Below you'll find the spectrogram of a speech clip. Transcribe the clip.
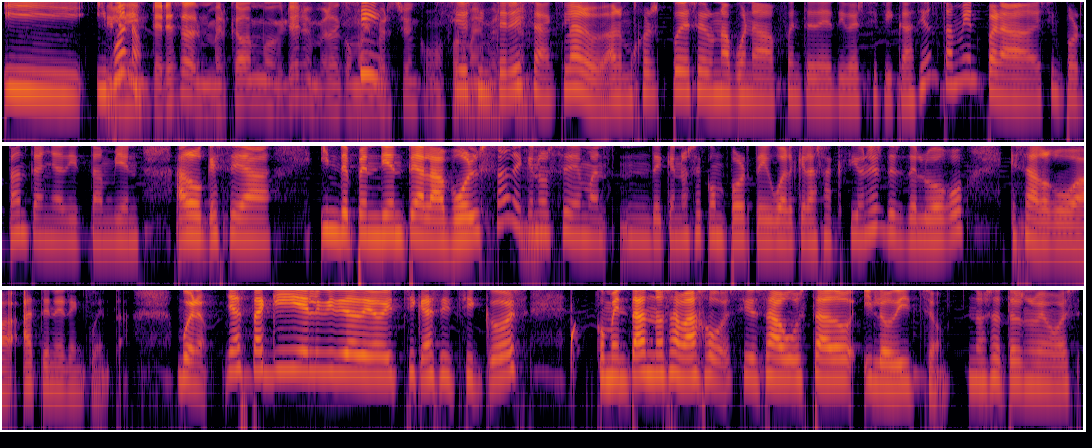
y, y si bueno. les interesa el mercado inmobiliario, en verdad, como inversión, como Si os interesa, claro, a lo mejor puede ser una buena fuente de diversificación también. Para, es importante añadir también algo que sea independiente a la bolsa, de que, no, mm. se, de que no se comporte igual que las acciones, desde luego es algo a, a tener en cuenta. Bueno, ya está aquí el vídeo de hoy, chicas y chicos. Comentadnos abajo si os ha gustado y lo dicho. Nosotros nos vemos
